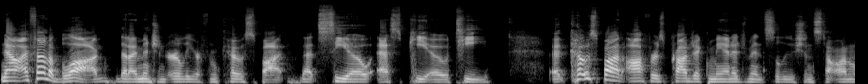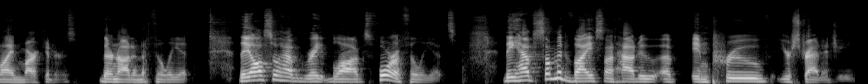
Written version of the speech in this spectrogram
Now, I found a blog that I mentioned earlier from CoSpot, that's C O S P O T. Uh, CoSpot offers project management solutions to online marketers. They're not an affiliate. They also have great blogs for affiliates. They have some advice on how to uh, improve your strategy.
